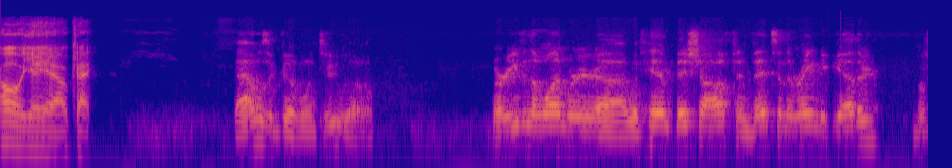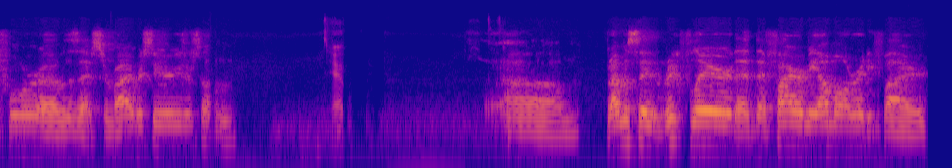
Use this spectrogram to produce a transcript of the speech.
Oh, yeah, yeah, okay. that was a good one too, though. Or even the one where uh, with him, Bischoff, and Vince in the ring together before uh, was that Survivor Series or something? Yep. Um, but I'm gonna say Ric Flair that that fired me. I'm already fired.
